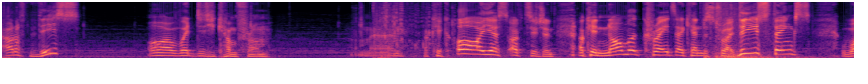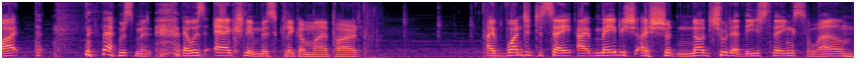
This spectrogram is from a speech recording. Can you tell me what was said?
out of this? Or where did he come from? Oh, man. Okay. Oh, yes, oxygen. Okay, normal crates I can destroy. These things... Why? that was that was actually a misclick on my part. I wanted to say I maybe sh I should not shoot at these things. Well,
